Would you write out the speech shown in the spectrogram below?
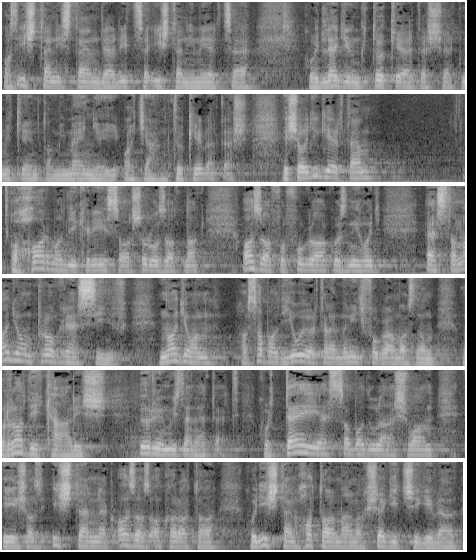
az isteni standard, itse isteni mérce, hogy legyünk tökéletesek, miként a mi mennyei atyánk tökéletes. És ahogy ígértem, a harmadik része a sorozatnak azzal fog foglalkozni, hogy ezt a nagyon progresszív, nagyon, ha szabad jó értelemben így fogalmaznom, radikális örömüzenetet, hogy teljes szabadulás van, és az Istennek az az akarata, hogy Isten hatalmának segítségével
